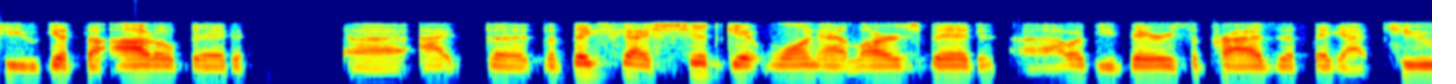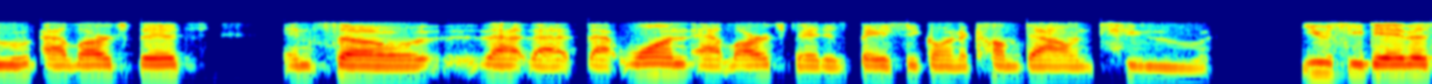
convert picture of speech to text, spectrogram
to get the auto bid, uh, I, the the Big Sky should get one at large bid. Uh, I would be very surprised if they got two at large bids. And so that that that one at large bid is basically going to come down to UC Davis,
